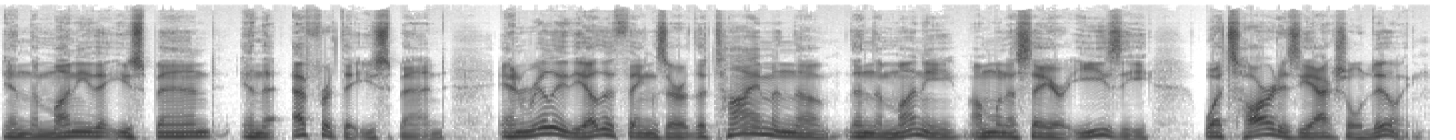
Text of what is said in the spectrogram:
in the money that you spend, in the effort that you spend. And really, the other things are the time and the, and the money, I'm going to say, are easy. What's hard is the actual doing.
